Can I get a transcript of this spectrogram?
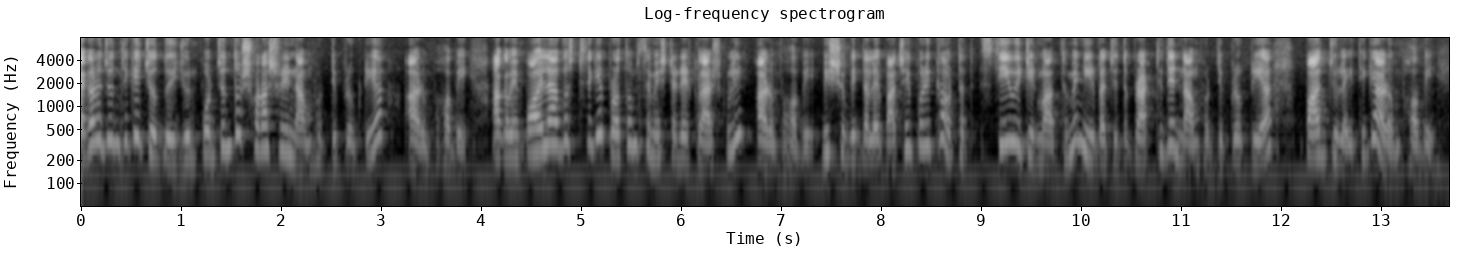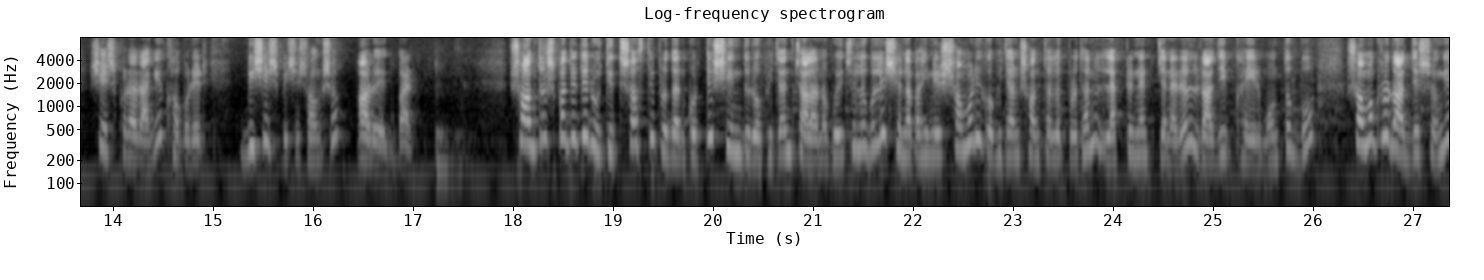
এগারো জুন থেকে চোদ্দই জুন পর্যন্ত সরাসরি নাম ভর্তি প্রক্রিয়া আরম্ভ হবে। আগামী পয়লা আগস্ট থেকে প্রথম সেমিস্টারের ক্লাসগুলি আরম্ভ হবে। বিশ্ববিদ্যালয় বাছাই পরীক্ষা অর্থাৎ সিইউটির মাধ্যমে নির্বাচিত প্রার্থীদের নাম ভর্তি প্রক্রিয়া পাঁচ জুলাই থেকে আরম্ভ হবে। শেষ করার আগে খবরের বিশেষ বিশেষ অংশ আরও একবার। সন্ত্রাসবাদীদের উচিত শাস্তি প্রদান করতে সিন্দুর অভিযান চালানো হয়েছিল বলে সেনাবাহিনীর সামরিক অভিযান সঞ্চালক প্রধান লেফটেন্যান্ট জেনারেল রাজীব খাইয়ের মন্তব্য, সমগ্র রাজ্যের সঙ্গে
